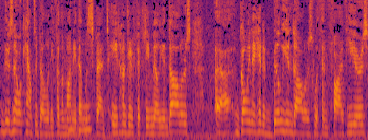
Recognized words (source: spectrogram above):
there's no accountability for the money mm-hmm. that was spent. $850 million, uh, going to hit a billion dollars within five years,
